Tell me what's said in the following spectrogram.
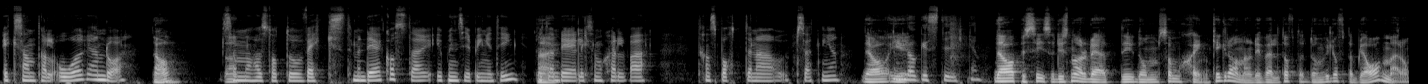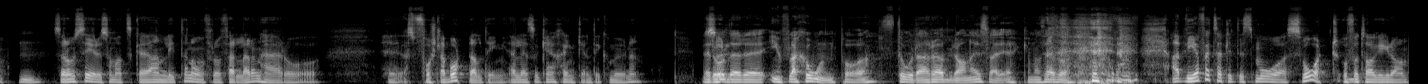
x antal år ändå, Ja, som har stått och växt. Men det kostar i princip ingenting, Nej. utan det är liksom själva transporterna och uppsättningen. ja, i, Logistiken. ja, precis. Och det är snarare det att det är de som skänker granarna, det är väldigt ofta, de vill ofta bli av med dem. Så de ser det som att ska jag anlita någon för att fälla den här och eh, forsla bort allting, eller så kan jag skänka den till kommunen. Det Så- råder eh, inflation på stora rödgranar i Sverige, kan man säga så? Ja, vi har faktiskt haft lite små svårt att få tag i gran.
